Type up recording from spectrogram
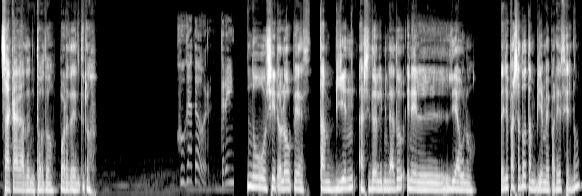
Se ha cagado en todo por dentro. Jugador 30. No, Ciro López también ha sido eliminado en el día 1. El año pasado también me parece, ¿no?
